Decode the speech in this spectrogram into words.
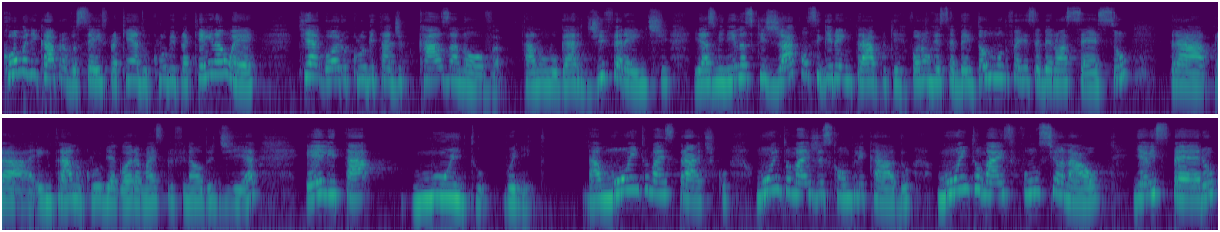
comunicar para vocês, para quem é do clube, para quem não é, que agora o clube tá de casa nova, tá num lugar diferente e as meninas que já conseguiram entrar porque foram receber, todo mundo foi recebendo acesso para entrar no clube agora mais pro final do dia, ele tá muito bonito. Tá muito mais prático, muito mais descomplicado, muito mais funcional. E eu espero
